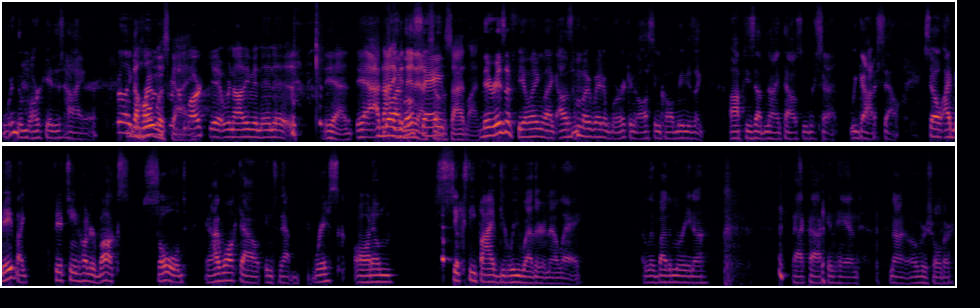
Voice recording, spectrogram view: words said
when the market is higher. We're like The rooting homeless for the guy. market. We're not even in it. yeah, yeah. I'm not No, I even will in it. I'm still say- on the sidelines. There is a feeling like I was on my way to work and Austin called me and he's like, Opti's up 9,000%. We got to sell. So I made like 1500 bucks, sold, and I walked out into that brisk autumn 65 degree weather in LA. I live by the marina, backpack in hand, not over shoulder.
